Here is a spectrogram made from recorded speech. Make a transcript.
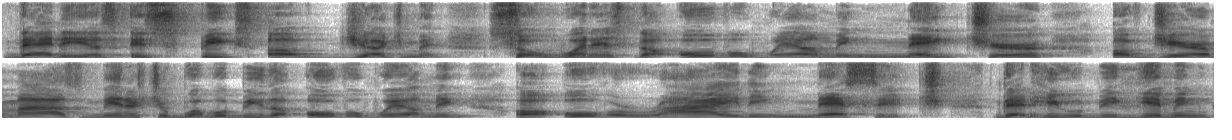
That is, it speaks of judgment. So, what is the overwhelming nature of Jeremiah's ministry? What would be the overwhelming or overriding message that he would be giving?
